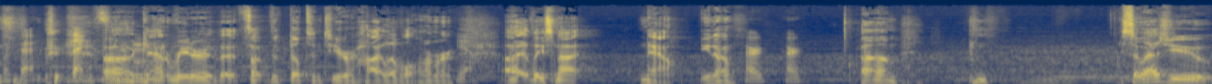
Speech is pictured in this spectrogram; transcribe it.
Okay, thanks. uh, count reader that's, uh, that's built into your high level armor. Yeah. Uh, at least not now. You know. heard, heard. So as you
